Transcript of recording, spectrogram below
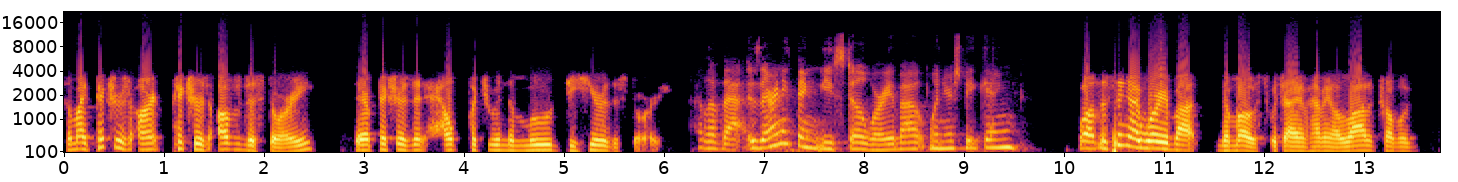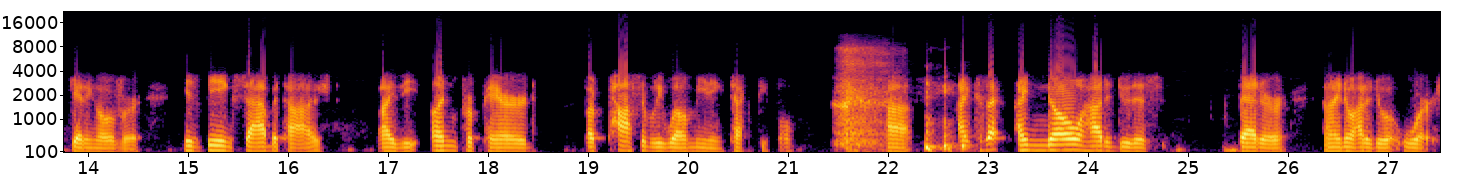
So my pictures aren't pictures of the story, they're pictures that help put you in the mood to hear the story. I love that. Is there anything you still worry about when you're speaking? Well, the thing I worry about the most, which I am having a lot of trouble getting over, is being sabotaged by the unprepared but possibly well-meaning tech people. Uh, because I, I, I know how to do this better and I know how to do it worse.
